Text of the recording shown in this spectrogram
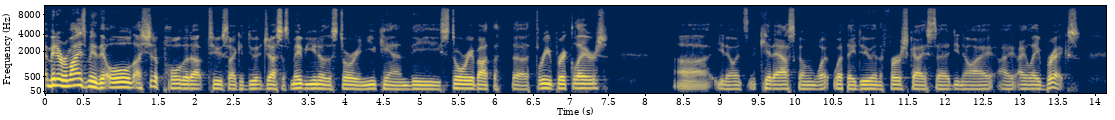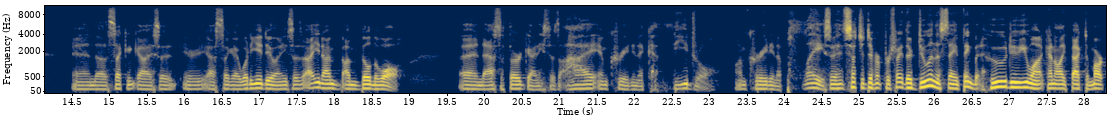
I, mean, it reminds me of the old. I should have pulled it up too, so I could do it justice. Maybe you know the story, and you can. The story about the, the three bricklayers uh, you know, and the kid asked them what, what they do, and the first guy said, you know, I, I, I lay bricks. And uh, the second guy said, he asked the guy, what do you do? And he says, I, you know, I'm, I'm building a wall. And asked the third guy, and he says, I am creating a cathedral. I'm creating a place. I mean, it's such a different perspective. They're doing the same thing, but who do you want? Kind of like back to Mark,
